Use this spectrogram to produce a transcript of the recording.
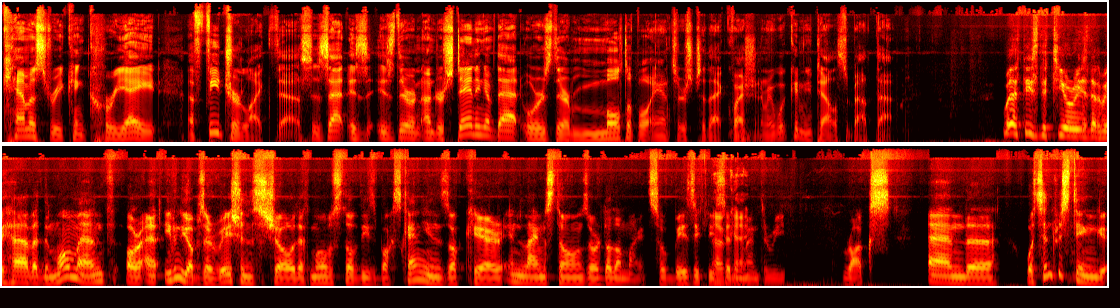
chemistry can create a feature like this? Is that is is there an understanding of that, or is there multiple answers to that question? I mean, what can you tell us about that? Well, at least the theories that we have at the moment, or uh, even the observations, show that most of these box canyons occur in limestones or dolomites, so basically okay. sedimentary rocks. And uh, what's interesting,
